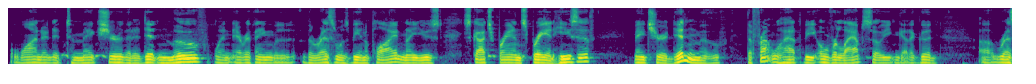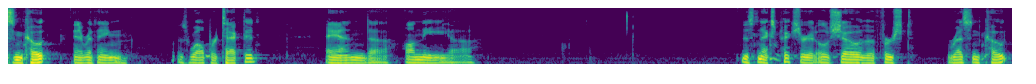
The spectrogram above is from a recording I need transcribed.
wanted it to make sure that it didn't move when everything was, the resin was being applied. And I used Scotch brand spray adhesive, made sure it didn't move. The front will have to be overlapped so you can get a good uh, resin coat and everything was well protected. And uh, on the uh, this next picture, it'll show the first resin coat.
